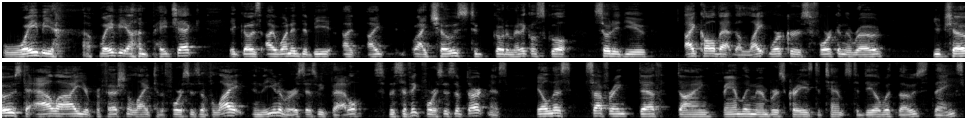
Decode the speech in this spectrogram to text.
way beyond way beyond paycheck. It goes. I wanted to be. I I, I chose to go to medical school. So did you. I call that the light workers fork in the road. You chose to ally your professional light to the forces of light in the universe as we battle specific forces of darkness illness, suffering, death, dying, family members, crazed attempts to deal with those things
